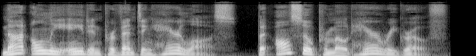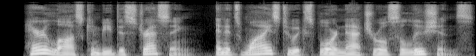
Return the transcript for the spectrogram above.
not only aid in preventing hair loss, but also promote hair regrowth. Hair loss can be distressing, and it's wise to explore natural solutions.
